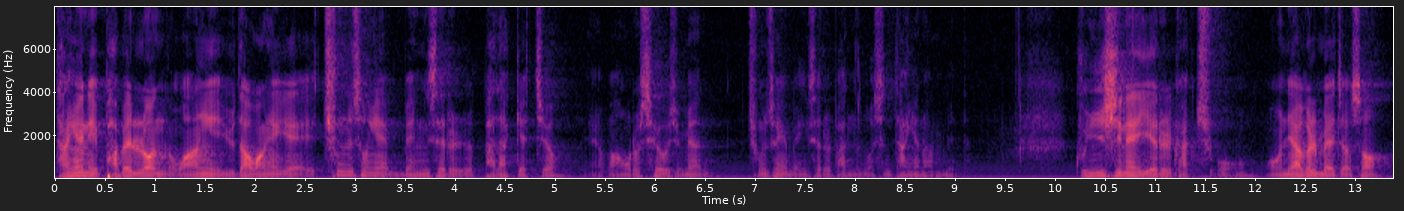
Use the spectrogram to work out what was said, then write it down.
당연히 바벨론 왕이 유다 왕에게 충성의 맹세를 받았겠죠. 예, 왕으로 세워주면 충성의 맹세를 받는 것은 당연합니다. 군신의 예를 갖추고 언약을 맺어서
